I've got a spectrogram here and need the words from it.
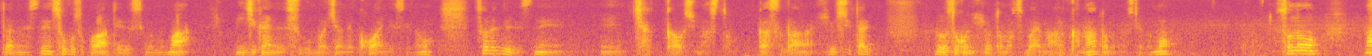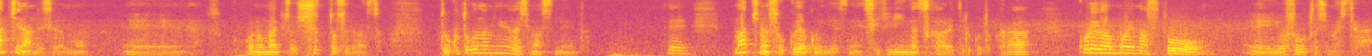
たらですね、そこそこ安定ですけども、まあ、短いのですぐ燃えちゃうので怖いんですけども、それでですね、えー、着火をしますと。ガスバーナーに火をしてたり、ろうそくに火を灯す場合もあるかなと思いますけども、そのマッチなんですけども、えー、このマッチをシュッとすりますと、独特の匂いがしますね、と。で、マッチの側薬にですね、赤リンが使われていることから、これが燃えますと、えー、予想としましては、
